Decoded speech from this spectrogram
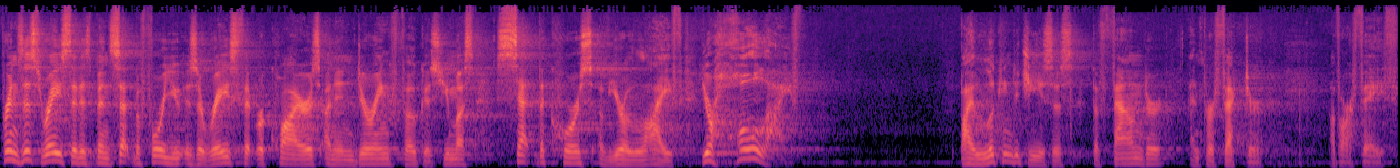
Friends, this race that has been set before you is a race that requires an enduring focus. You must set the course of your life, your whole life, by looking to Jesus, the founder and perfecter of our faith.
